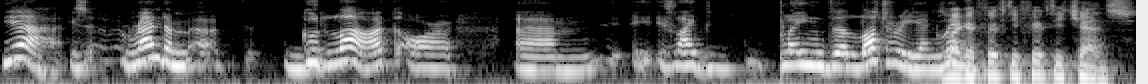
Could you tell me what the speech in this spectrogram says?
yeah, it's random uh, good luck or um, it's like playing the lottery and like a 50-50 chance.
